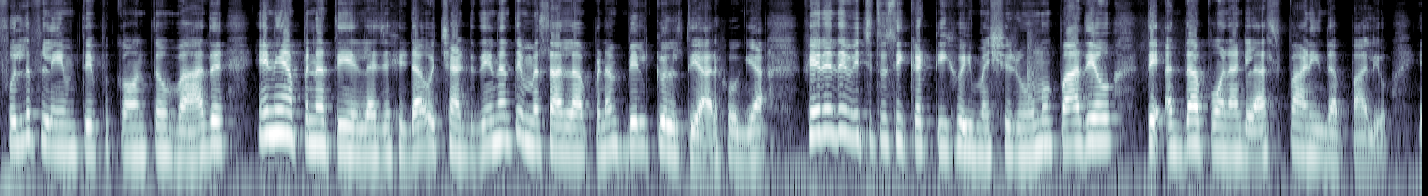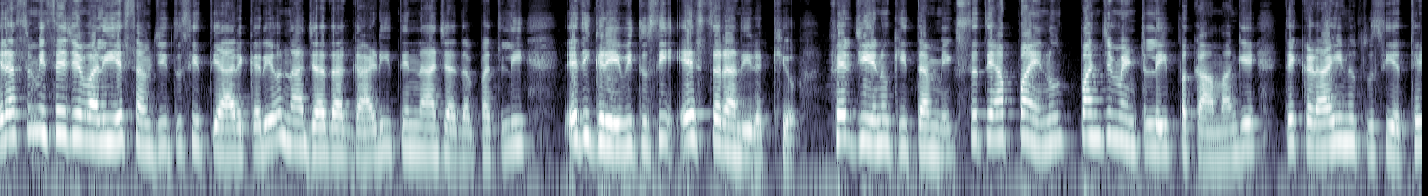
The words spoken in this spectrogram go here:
ਫੁੱਲ ਫਲੇਮ ਤੇ ਪਕਾਉਣ ਤੋਂ ਬਾਅਦ ਇਹਨੇ ਆਪਣਾ ਤੇਲ ਹੈ ਜਿਹੜਾ ਉਹ ਛੱਡ ਦੇਣਾ ਤੇ ਮਸਾਲਾ ਆਪਣਾ ਬਿਲਕੁਲ ਤਿਆਰ ਹੋ ਗਿਆ। ਫਿਰ ਇਹਦੇ ਵਿੱਚ ਤੁਸੀਂ ਕੱਟੀ ਹੋਈ ਮਸ਼ਰੂਮ ਪਾ ਦਿਓ ਤੇ ਅੱਧਾ ਪੌਣਾ ਗਲਾਸ ਪਾਣੀ ਦਾ ਪਾ ਲਿਓ। ਇਹ ਰਸ ਮਿਸੇ ਜੇ ਵਾਲੀ ਇਹ ਸਬਜ਼ੀ ਤੁਸੀਂ ਤਿਆਰ ਕਰਿਓ, ਨਾ ਜ਼ਿਆਦਾ ਗਾੜੀ ਤੇ ਨਾ ਜ਼ਿਆਦਾ ਪਤਲੀ। ਇਹਦੀ ਗ੍ਰੇਵੀ ਤੁਸੀਂ ਇਸ ਤਰ੍ਹਾਂ ਦੀ ਰੱਖਿਓ। ਫਿਰ ਜੀ ਇਹਨੂੰ ਕੀਤਾ ਮਿਕਸ ਤੇ ਆਪਾਂ ਇਹਨੂੰ 5 ਮਿੰਟ ਲਈ ਪਕਾਵਾਂਗੇ ਤੇ ਕੜਾਹੀ ਨੂੰ ਤੁਸੀਂ ਇੱਥੇ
